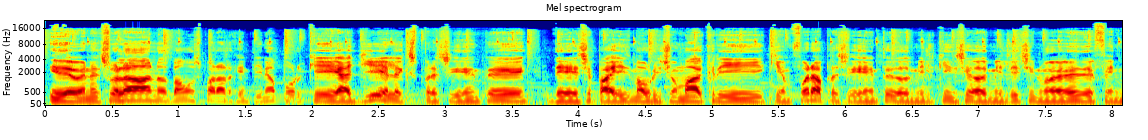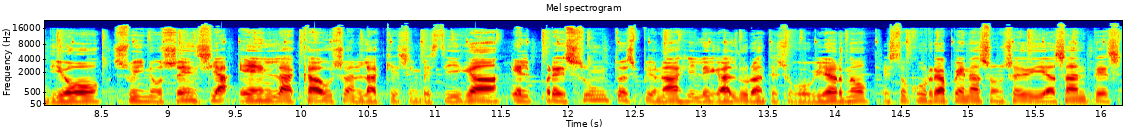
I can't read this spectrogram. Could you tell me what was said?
Y de Venezuela nos vamos para Argentina porque allí el expresidente de ese país, Mauricio Macri, quien fuera presidente de 2015 a 2019, defendió su inocencia en la causa en la que se investiga el presunto espionaje ilegal durante su gobierno. Esto ocurre apenas 11 días antes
